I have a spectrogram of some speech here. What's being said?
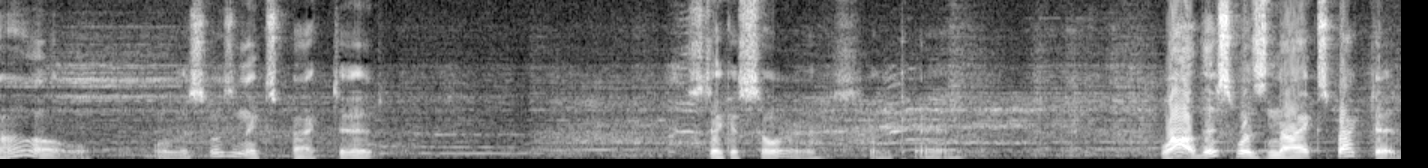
Oh. Well, this wasn't expected. Stegosaurus. Okay. Wow, this was not expected.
